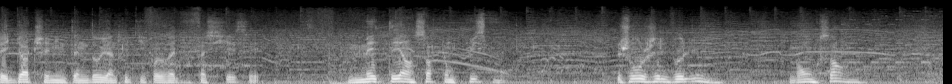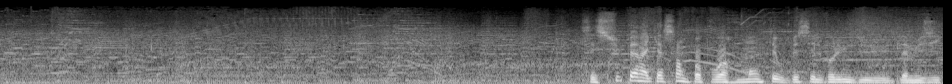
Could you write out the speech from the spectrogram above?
Les chez Nintendo, il y a un truc qu'il faudrait que vous fassiez, c'est mettez en sorte qu'on puisse jauger le volume. Bon sang. C'est super agaçant pas pouvoir monter ou baisser le volume de la musique.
